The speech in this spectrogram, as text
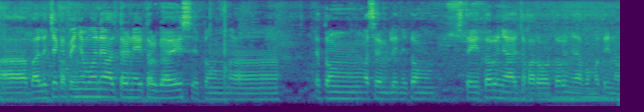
Ah, bali check upin nyo muna yung alternator guys, itong ah, itong assembly nitong stator niya at rotor niya kung matino.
